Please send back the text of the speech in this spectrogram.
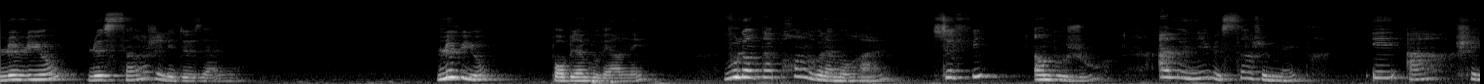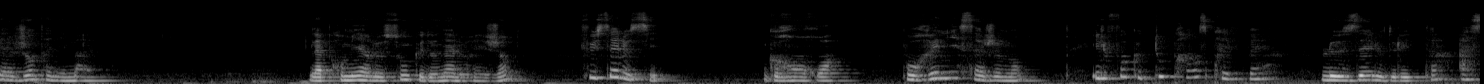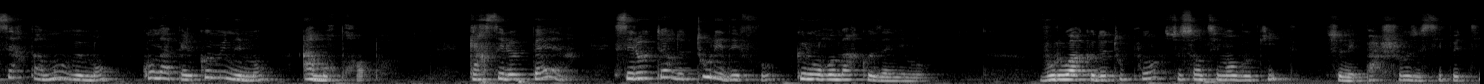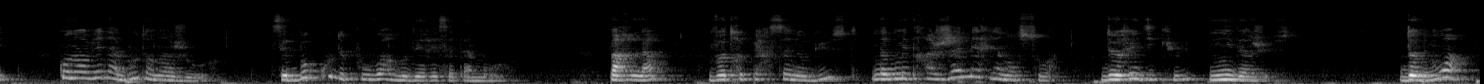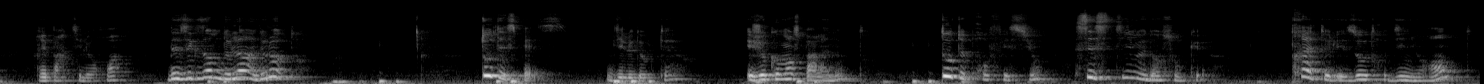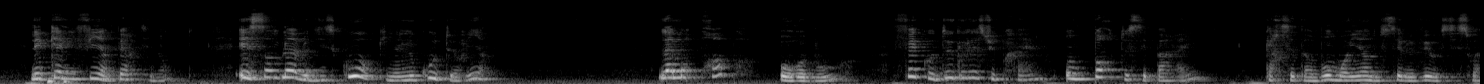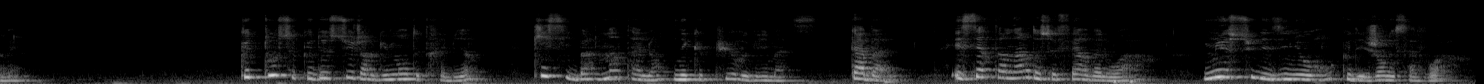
Le lion, le singe et les deux ânes. Le lion, pour bien gouverner, voulant apprendre la morale, se fit, un beau jour, amener le singe maître et art chez la gente animale. La première leçon que donna le régent fut celle-ci. Grand roi, pour régner sagement, il faut que tout prince préfère le zèle de l'État a certains mouvements qu'on appelle communément amour-propre. Car c'est le père, c'est l'auteur de tous les défauts que l'on remarque aux animaux. Vouloir que de tout point ce sentiment vous quitte, ce n'est pas chose si petite qu'on en vienne à bout en un jour. C'est beaucoup de pouvoir modérer cet amour. Par là, votre personne auguste n'admettra jamais rien en soi, de ridicule ni d'injuste. Donne-moi, répartit le roi, des exemples de l'un et de l'autre. Toute espèce, dit le docteur, et je commence par la nôtre, toute profession s'estime dans son cœur, traite les autres d'ignorantes, les qualifie impertinentes, et semblable discours qui ne nous coûte rien. L'amour-propre, au rebours, fait qu'au degré suprême, on porte ses pareils car c'est un bon moyen de s'élever aussi soi-même. Que tout ce que dessus j'argumente très bien, qu'ici-bas main talent n'est que pure grimace, cabale, et certain art de se faire valoir, mieux su des ignorants que des gens de savoir.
